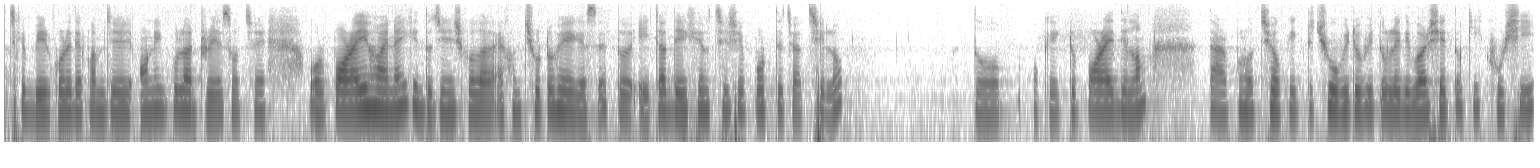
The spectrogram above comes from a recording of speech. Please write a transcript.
আজকে বের করে দেখলাম যে অনেকগুলো ড্রেস হচ্ছে ওর পরাই হয় নাই, কিন্তু জিনিসগুলো এখন ছোট হয়ে গেছে। তো এটা দেখে হচ্ছে সে পড়তে চাচ্ছিল। তো ওকে একটু পরাই দিলাম। তারপর হচ্ছে ওকে একটু ছবি টবি তুলে দিব আর সে তো কি খুশি।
